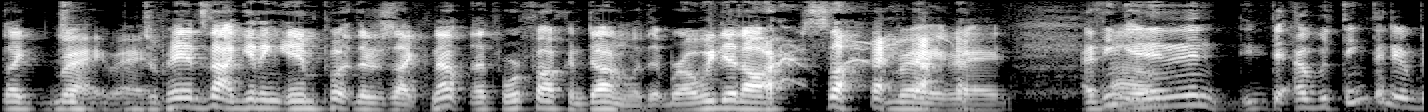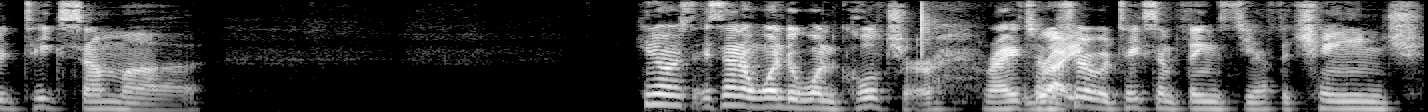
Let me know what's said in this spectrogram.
like J- Right, right. Japan's not getting input. They're just like, nope, that's we're fucking done with it, bro. We did ours." Like- right, right. I think, Um, and then I would think that it would take some. uh You know, it's, it's not a one to one culture, right? So Right. I'm sure it would take some things you have to change.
